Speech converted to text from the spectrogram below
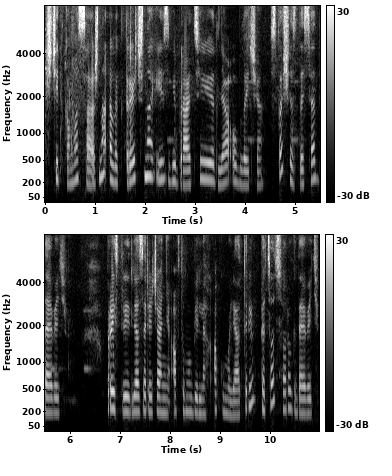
Щітка масажна, електрична із вібрацією для обличчя 169. Пристрій для заряджання автомобільних акумуляторів 549.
